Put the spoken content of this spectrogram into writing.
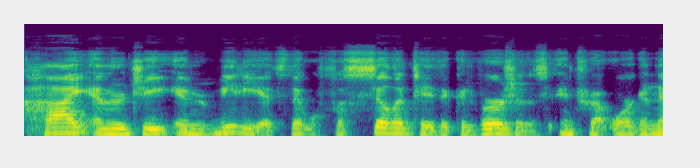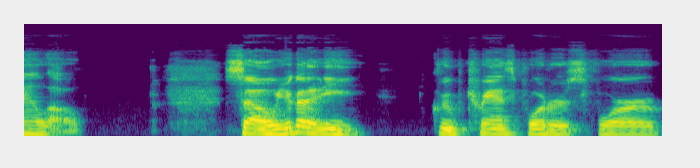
high energy intermediates that will facilitate the conversions intra-organello. So you're going to need group transporters for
